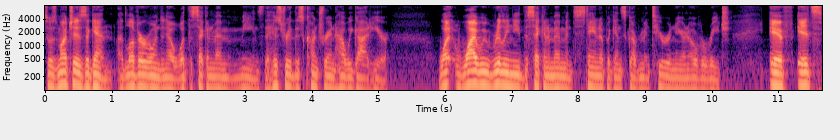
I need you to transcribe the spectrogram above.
So, as much as, again, I'd love everyone to know what the Second Amendment means, the history of this country, and how we got here, what, why we really need the Second Amendment to stand up against government tyranny and overreach. If it's,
